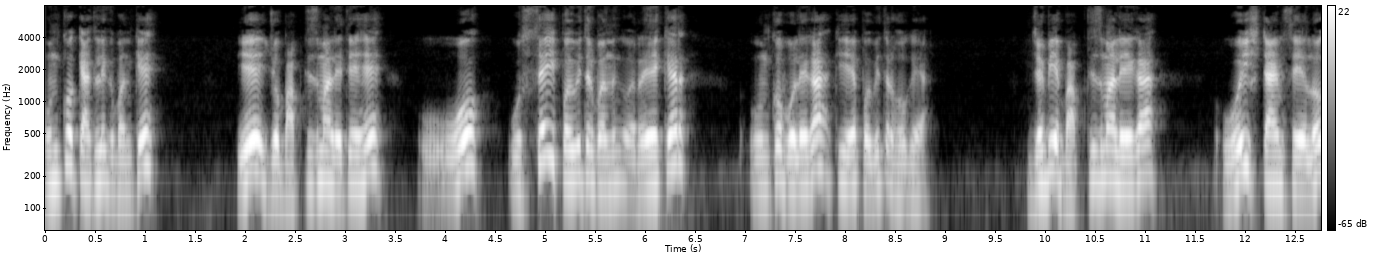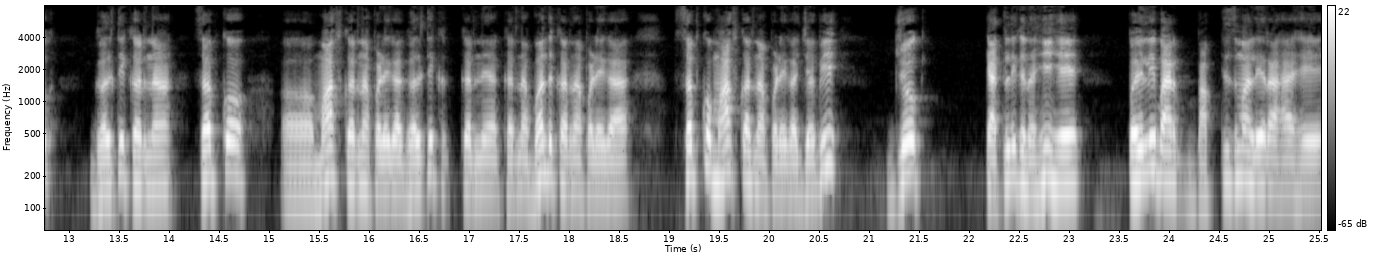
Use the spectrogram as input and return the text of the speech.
उनको कैथलिक बन के ये जो बाप्तिज्मा लेते हैं, वो उससे ही पवित्र बन रहकर उनको बोलेगा कि ये पवित्र हो गया। जब ये बाप्तिज्मा लेगा वो इस टाइम से ये लोग गलती करना, सबको माफ़ करना पड़ेगा, गलती करने, करना बंद करना पड़ेगा, सबको माफ़ करना पड़ेगा। जब भी जो कैथलिक नहीं है, पहली बार बाप्तिज्मा ले रहा है,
